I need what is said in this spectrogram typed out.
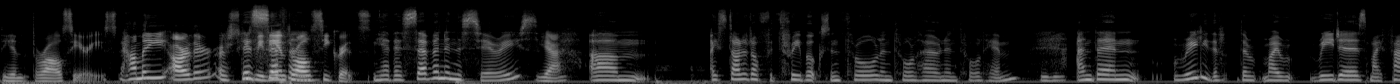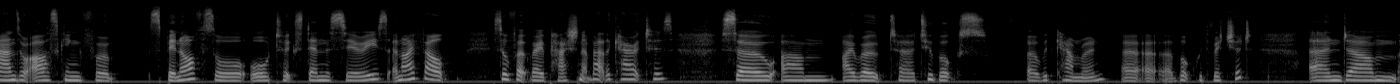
the Enthrall series. How many are there? Or excuse There's me, the Enthrall. Secrets. Yeah. There's seven in the series. Yeah. Um, I started off with three books: Enthrall, Enthrall Her, and Enthrall Him, Mm-hmm. and then really the, the my readers, my fans, were asking for spin-offs or or to extend the series, and I felt still felt very passionate about the characters, so um, I wrote uh, two books uh, with Cameron, uh, a, book with Richard. And um,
